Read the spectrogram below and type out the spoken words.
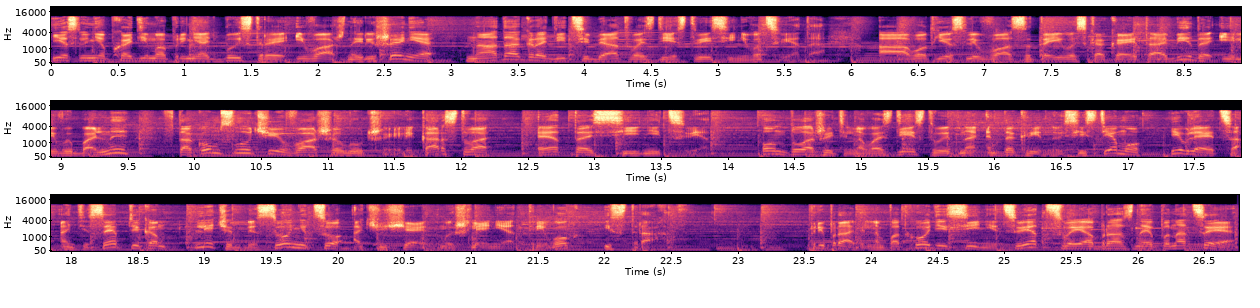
Если необходимо принять быстрое и важное решение, надо оградить себя от воздействия синего цвета. А вот если в вас затаилась какая-то обида или вы больны, в таком случае ваше лучшее лекарство – это синий цвет. Он положительно воздействует на эндокринную систему, является антисептиком, лечит бессонницу, очищает мышление от тревог и страхов. При правильном подходе синий цвет – своеобразная панацея,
